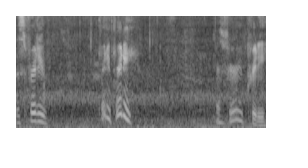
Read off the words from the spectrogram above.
it's pretty pretty pretty. It's very pretty.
